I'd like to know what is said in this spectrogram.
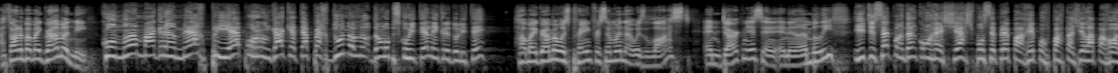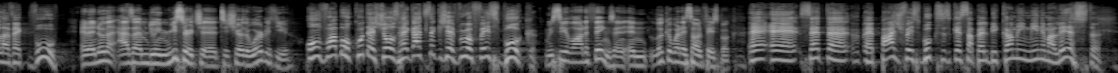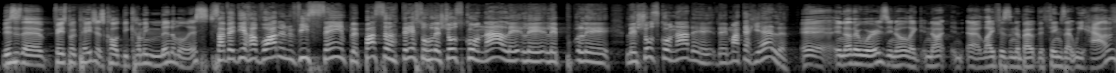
I thought about my grandma and me. Comment ma grand-mère priait pour un gars qui était perdu dans l'obscurité et l'incrédulité. How my grandma was praying for someone that was lost and darkness and, and in unbelief. Et tu sais, pendant qu'on recherche pour se préparer pour partager la parole avec vous, And I know that as I'm doing research uh, to share the word with you, on voit beaucoup de choses. Regarde ce que j'ai vu au Facebook. we see a lot of things. And, and look at what I saw on Facebook. É, é, cette euh, euh, page Facebook que s'appelle Becoming Minimalist, This is a Facebook page that's called Becoming Minimalist. ça veut dire avoir une vie simple, pas centrée sur les choses qu'on a, les, les, les, les, les choses qu'on a de, de matériel. Uh, in other words, you know, like not uh, life isn't about the things that we have,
